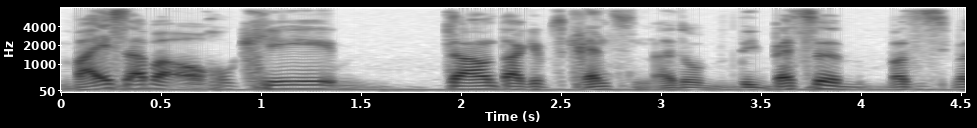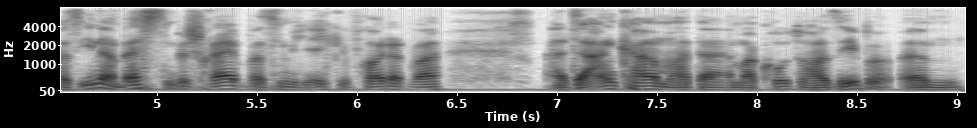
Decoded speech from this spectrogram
weiß aber auch, okay, da und da gibt es Grenzen. Also die beste, was, was ihn am besten beschreibt, was mich echt gefreut hat, war, als er ankam, hat er Makoto Hasebe ähm,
